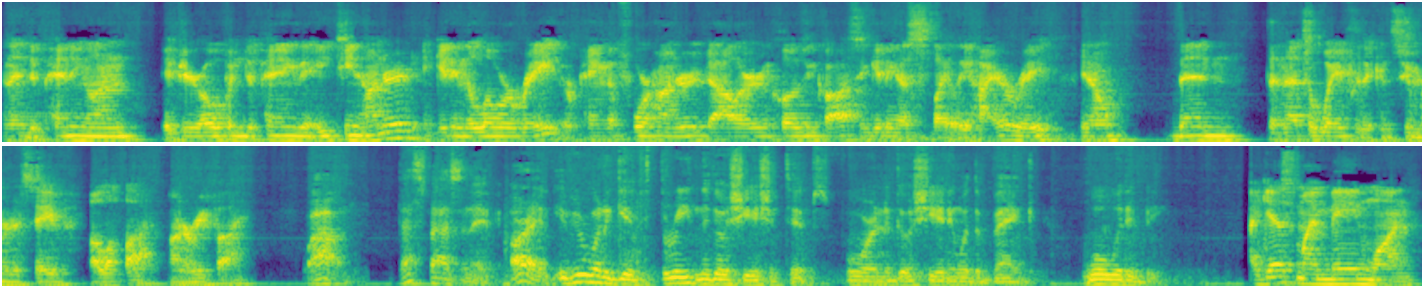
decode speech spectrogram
And then depending on if you're open to paying the 1800 and getting the lower rate or paying the $400 in closing costs and getting a slightly higher rate, you know, then then that's a way for the consumer to save a lot on a refi. Wow. That's fascinating. All right, if you were going to give three negotiation tips for negotiating with a bank, what would it be? I guess my main one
